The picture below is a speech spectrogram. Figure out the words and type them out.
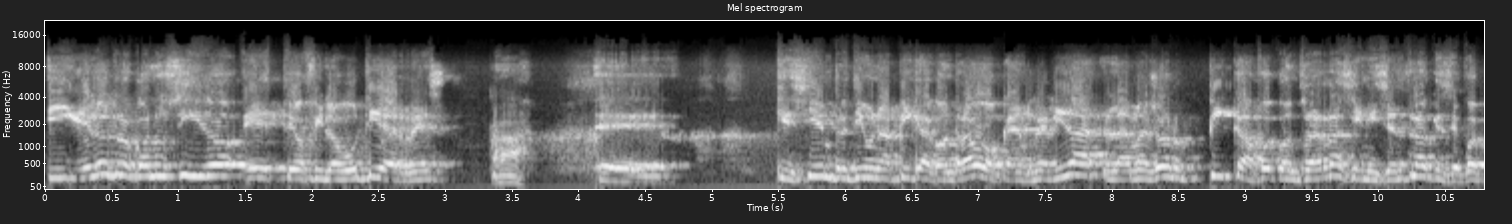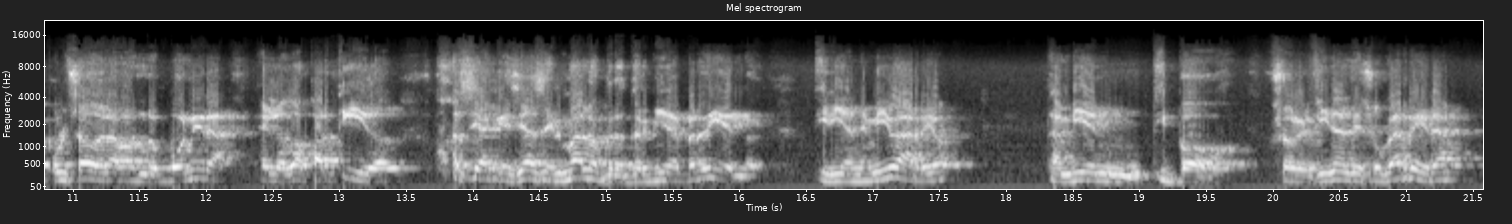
Y el otro conocido es Teófilo Gutiérrez, ah. Eh, que siempre tiene una pica contra Boca. En realidad, la mayor pica fue contra Racing y Central, que se fue expulsado de la bandonera en los dos partidos. O sea que se hace el malo, pero termina perdiendo, dirían en mi barrio. También, tipo, sobre el final de su carrera.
